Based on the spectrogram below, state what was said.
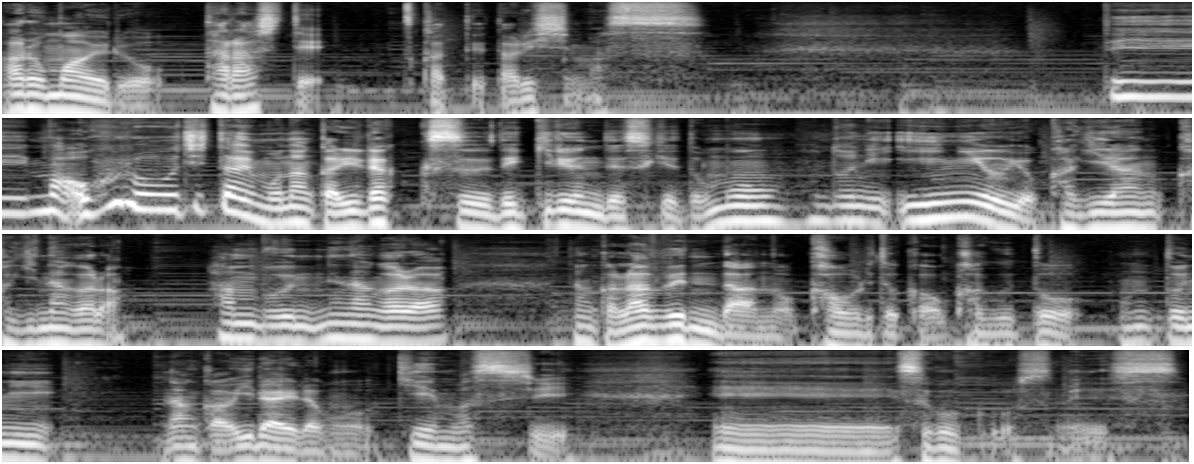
アロマオイルを垂らして使ってたりします。で、まあ、お風呂自体もなんかリラックスできるんですけども、本当にいい匂いを嗅ぎら嗅ぎながら、半分寝ながら、なんかラベンダーの香りとかを嗅ぐと、本当になんかイライラも消えますし、えー、すごくおすすめです。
